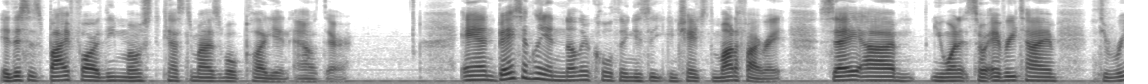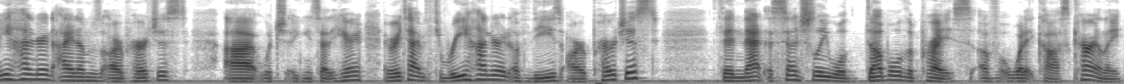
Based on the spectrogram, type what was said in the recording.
This is by far the most customizable plugin out there. And basically, another cool thing is that you can change the modify rate. Say um, you want it so every time 300 items are purchased, uh, which you can set it here, every time 300 of these are purchased, then that essentially will double the price of what it costs currently.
